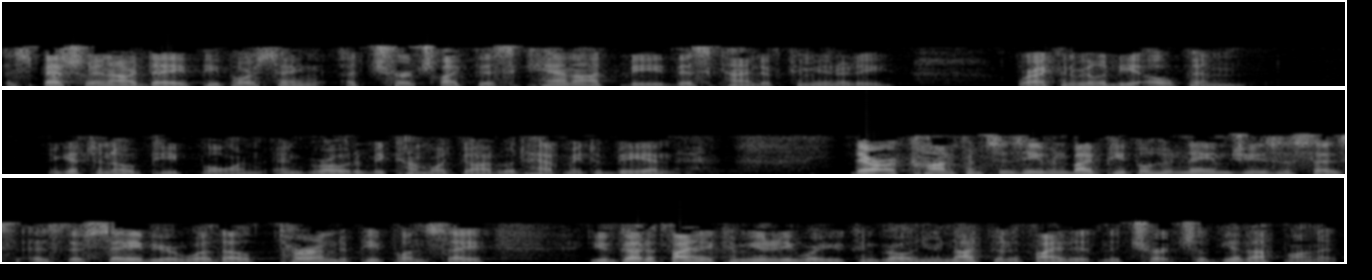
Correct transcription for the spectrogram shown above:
Especially in our day, people are saying a church like this cannot be this kind of community where I can really be open and get to know people and, and grow to become what God would have me to be. And there are conferences, even by people who name Jesus as, as their Savior, where they'll turn to people and say, You've got to find a community where you can grow, and you're not going to find it in the church, so give up on it.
